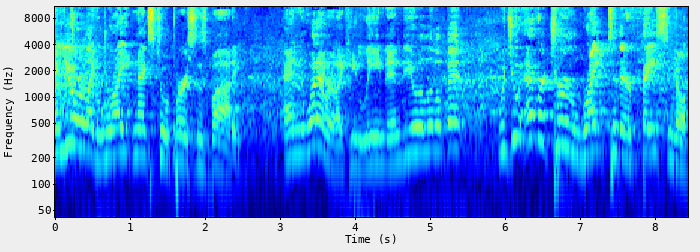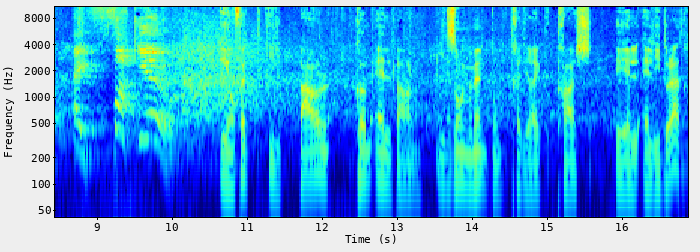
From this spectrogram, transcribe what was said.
and you were like right next to a person's body. And whatever, like he leaned into you a little bit, would you ever turn right to their face and go, hey, fuck you? Et en fait, il parle comme elle parle. Ils ont le même ton, très direct, trash, et elle, elle l'idolâtre.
